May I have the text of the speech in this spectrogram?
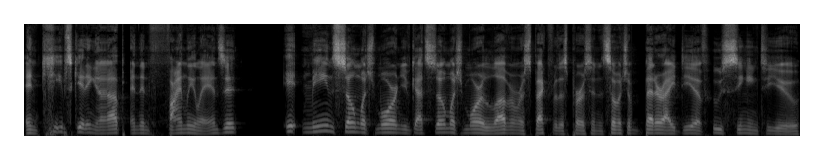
and keeps getting up and then finally lands it, it means so much more and you've got so much more love and respect for this person and so much a better idea of who's singing to you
